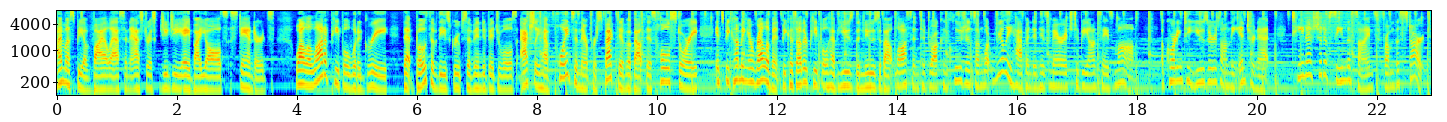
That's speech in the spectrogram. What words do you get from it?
I must be a vile ass and asterisk GGA by y'all's standards. While a lot of people would agree that both of these groups of individuals actually have points in their perspective about this whole story, it's becoming irrelevant because other people have used the news about Lawson to draw conclusions on what really happened in his marriage to Beyonce's mom. According to users on the internet, Tina should have seen the signs from the start.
